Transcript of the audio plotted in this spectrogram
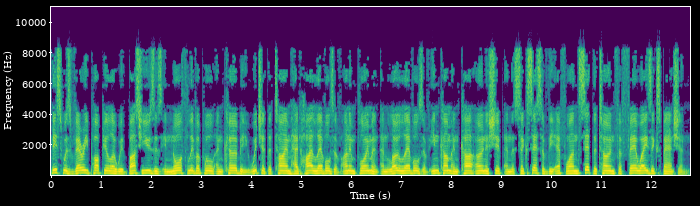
This was very popular with bus users in North Liverpool and Kirkby which at the time had high levels of unemployment and low levels of income and car ownership and the success of the F1 set the tone for Fairway's expansion.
